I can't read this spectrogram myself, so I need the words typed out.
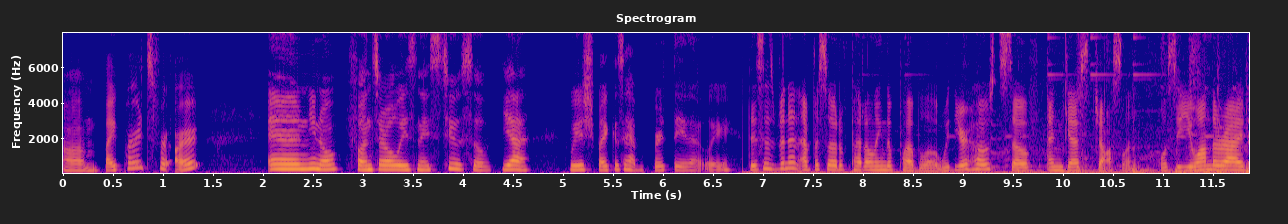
um, bike parts for art. And, you know, funds are always nice too. So, yeah, wish BICAS a happy birthday that way. This has been an episode of Pedaling the Pueblo with your host, Soph, and guest Joselyn. We'll see you on the ride.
